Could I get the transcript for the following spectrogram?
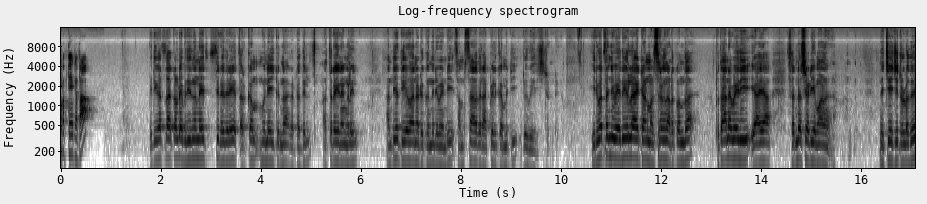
പ്രത്യേകത. വിധികർത്താക്കളുടെ വിധി നിർണയത്തിനെതിരെ തർക്കം ഉന്നയിക്കുന്ന ഘട്ടത്തിൽ അത്തരം ഇനങ്ങളിൽ അന്തിമ തീരുമാനമെടുക്കുന്നതിന് വേണ്ടി സംസ്ഥാനതല അപ്പീൽ കമ്മിറ്റി രൂപീകരിച്ചിട്ടുണ്ട്. ഇരുപത്തഞ്ച് വേദികളിലായിട്ടാണ് മത്സരങ്ങൾ നടക്കുന്നത്. പ്രധാന വേദിയായ സെൻട്രൽ സ്റ്റേഡിയമാണ് നിശ്ചയിച്ചിട്ടുള്ളത്.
